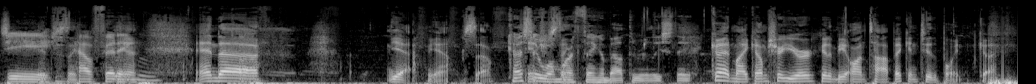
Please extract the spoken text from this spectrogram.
Gee, how fitting. Yeah. And, uh. Yeah, yeah, so. Can I say one more thing about the release date? Go ahead, Mike. I'm sure you're going to be on topic and to the point. Go ahead.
